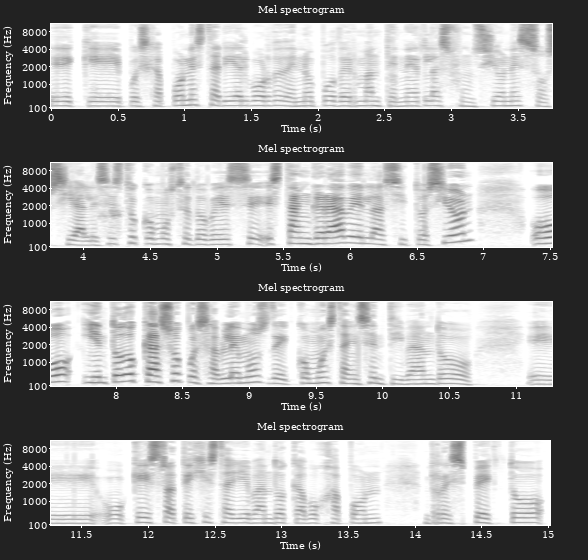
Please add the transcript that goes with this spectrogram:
eh, de que pues Japón estaría al borde de no poder mantener las funciones sociales. ¿Esto cómo usted lo ve? ¿Es, tan grave la situación? O, y en todo caso, pues hablemos de cómo está incentivando eh, o qué estrategia está llevando a cabo Japón respecto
